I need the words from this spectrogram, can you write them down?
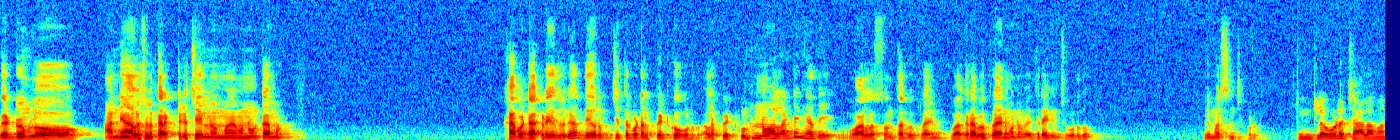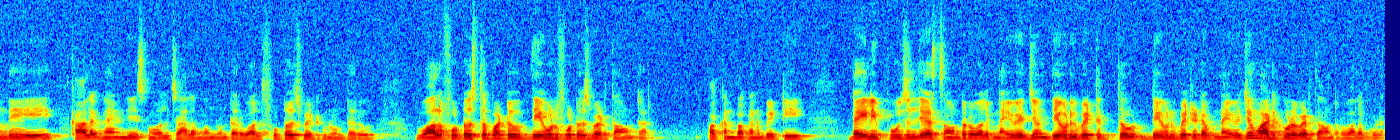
బెడ్రూమ్లో అన్ని ఆలోచనలు కరెక్ట్గా చేయలేము మనం ఉంటామా? కాబట్టి అక్కడ ఎదురుగా దేవుడి చిత్రపటాలు పెట్టుకోకూడదు. అలా పెట్టుకుంటున్న వాళ్ళంటే ఇంకా అది వాళ్ళ సొంత అభిప్రాయం. ఒకరి అభిప్రాయం మనం వ్యతిరేకించకూడదు. విమర్శించకూడదు. ఇంట్లో కూడా చాలామంది కాలజ్ఞానం చేసిన వాళ్ళు చాలామంది ఉంటారు. వాళ్ళు ఫొటోస్ పెట్టుకుని ఉంటారు. వాళ్ళ ఫొటోస్తో పాటు దేవుడి ఫొటోస్ పెడతా ఉంటారు. పక్కన పక్కన పెట్టి డైలీ పూజలు చేస్తూ ఉంటారు వాళ్ళకి నైవేద్యం దేవుడికి పెట్టితో దేవుడికి పెట్టేటప్పుడు నైవేద్యం వాటికి కూడా పెడతా ఉంటారు వాళ్ళకి కూడా.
